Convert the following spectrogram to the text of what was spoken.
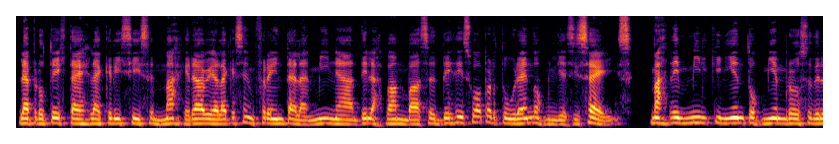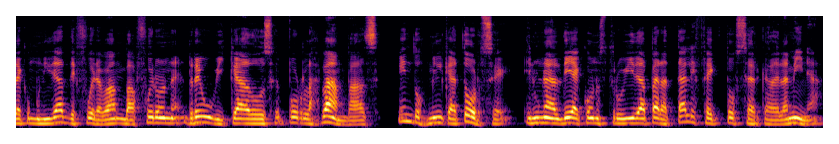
La protesta es la crisis más grave a la que se enfrenta la mina de las Bambas desde su apertura en 2016. Más de 1.500 miembros de la comunidad de Fuera Bamba fueron reubicados por las Bambas en 2014 en una aldea construida para tal efecto cerca de la mina.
